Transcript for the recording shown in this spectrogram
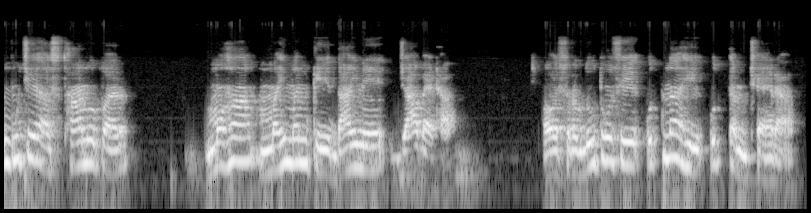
ऊँचे स्थानों पर महामहिमन के दाहिने जा बैठा और स्वर्गदूतों से उतना ही उत्तम ठहरा,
